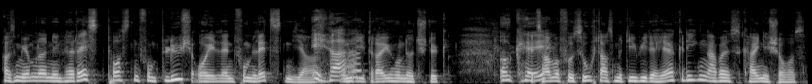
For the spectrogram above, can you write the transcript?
Also wir haben noch einen Restposten von Plüscheulen vom letzten Jahr, Ja. um die 300 Stück. Okay. Jetzt haben wir versucht, dass wir die wieder herkriegen, aber es ist keine Chance.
